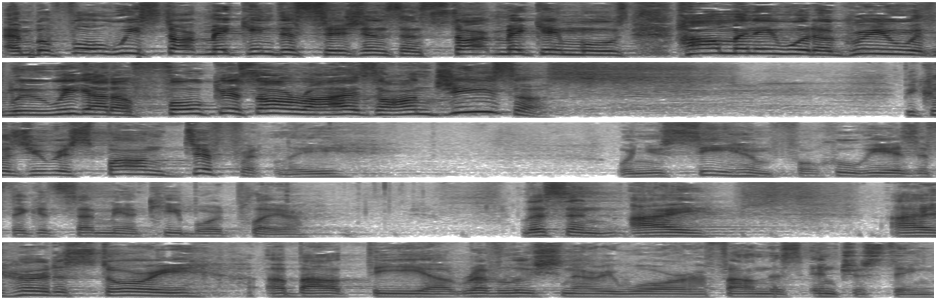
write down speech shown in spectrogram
And before we start making decisions and start making moves, how many would agree with me? We got to focus our eyes on Jesus. Because you respond differently when you see Him for who He is. If they could send me a keyboard player. Listen, I, I heard a story about the uh, Revolutionary War. I found this interesting.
